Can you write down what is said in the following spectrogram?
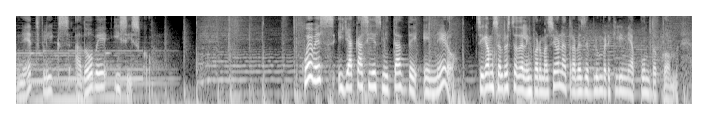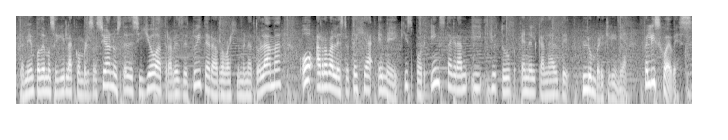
Netflix, Adobe y Cisco. Jueves y ya casi es mitad de enero. Sigamos el resto de la información a través de bloomberglinea.com. También podemos seguir la conversación ustedes y yo a través de Twitter, arroba Jimena Tolama, o arroba la estrategia MX por Instagram y YouTube en el canal de Bloomberg Línea. ¡Feliz jueves!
